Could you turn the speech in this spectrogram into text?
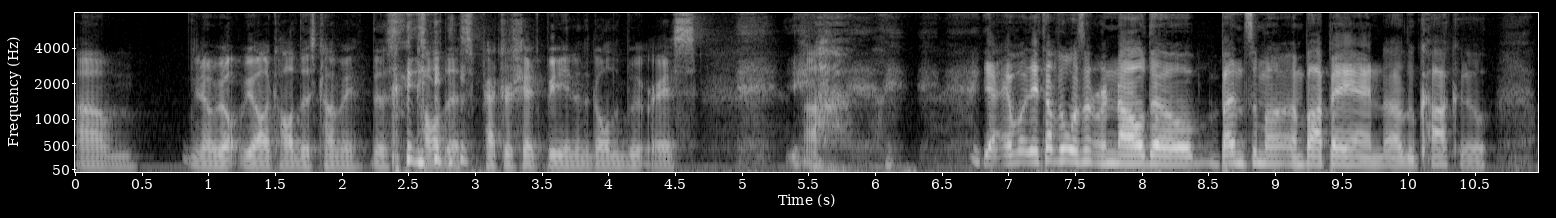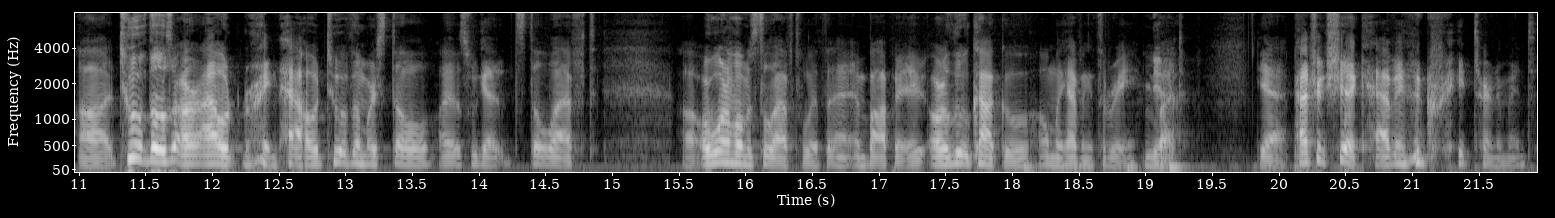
Um, you know, we all, we all called this coming. This called this Patrick Schick being in the Golden Boot race. Uh, Yeah, it, it definitely wasn't Ronaldo, Benzema, Mbappe, and uh, Lukaku. Uh, two of those are out right now. Two of them are still, as we got still left, uh, or one of them is still left with uh, Mbappe or Lukaku only having three. Yeah. But yeah, Patrick Schick having a great tournament.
